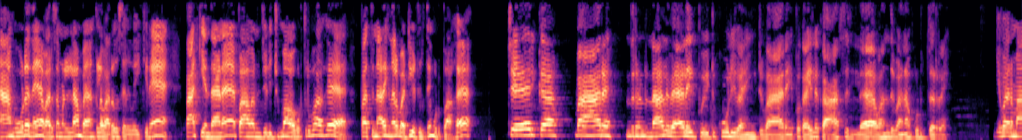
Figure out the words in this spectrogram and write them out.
நான் கூட தான் வருஷமெல்லாம் பேங்க்ல வரவு செலவு வைக்கிறேன். பாக்கியம் தானே? பாவம் சொல்லி சும்மா கொடுத்துருவாங்க. பத்து நாளைக்கு நாள் வட்டி எடுத்துக்கிட்டே கொடுப்பாங்க. சரிக்கா வாரேன். இந்த ரெண்டு நாள் வேலைக்கு போயிட்டு கூலி வாங்கிட்டு வாரேன். இப்போ கையில் காசு இல்லை வந்து வேணா கொடுத்துட்றேன். இங்கே வரமா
